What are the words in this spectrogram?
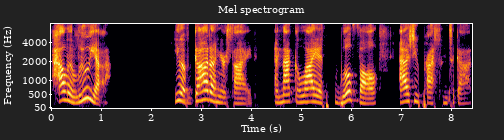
Hallelujah. You have God on your side, and that Goliath will fall as you press into God.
